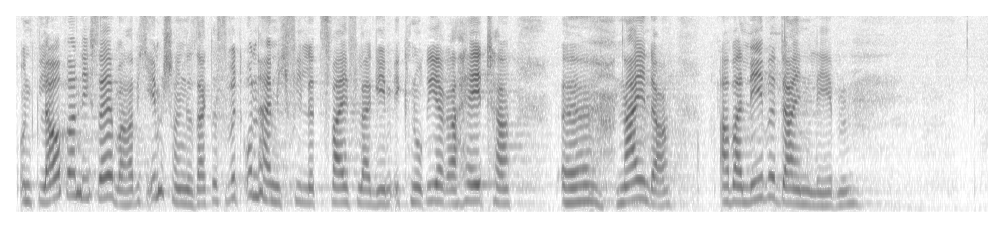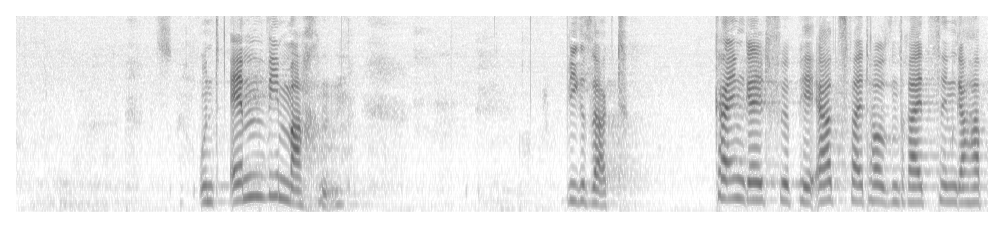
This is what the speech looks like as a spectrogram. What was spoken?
und glaub an dich selber, habe ich eben schon gesagt. Es wird unheimlich viele Zweifler geben, Ignorierer, Hater, äh, Neider, aber lebe dein Leben. Und M wie machen. Wie gesagt, kein Geld für PR 2013 gehabt,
